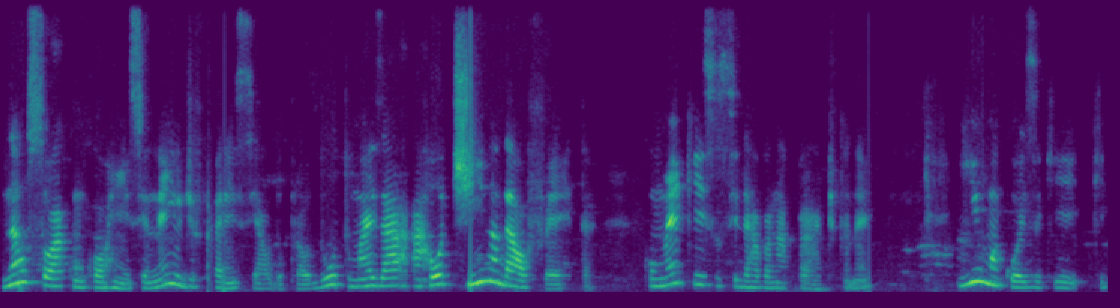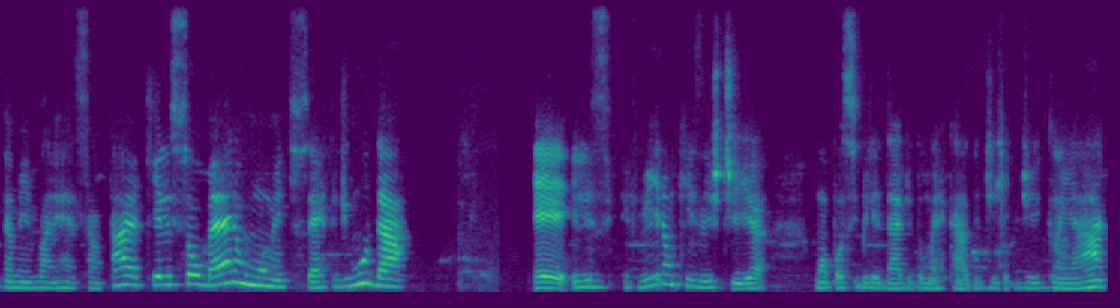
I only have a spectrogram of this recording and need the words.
não só a concorrência nem o diferencial do produto, mas a, a rotina da oferta. Como é que isso se dava na prática, né? E uma coisa que, que também vale ressaltar é que eles souberam o momento certo de mudar. É, eles viram que existia uma possibilidade do mercado de, de ganhar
